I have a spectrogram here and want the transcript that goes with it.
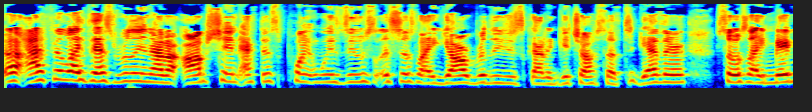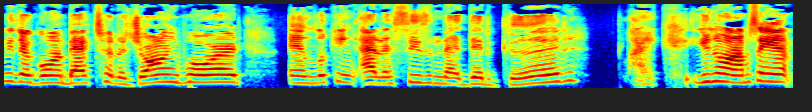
I feel like that's really not an option at this point with Zeus. It's just like y'all really just got to get y'all stuff together. So it's like maybe they're going back to the drawing board and looking at a season that did good. Like, you know what I'm saying?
